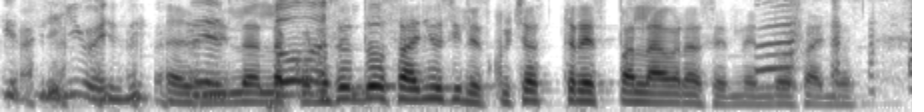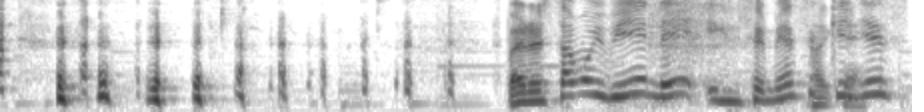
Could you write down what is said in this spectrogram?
que sí, güey. sí, Así, de la, conoces dos años y le escuchas tres palabras en, en dos años. Pero está muy bien, ¿eh? Y se me hace que ella es.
